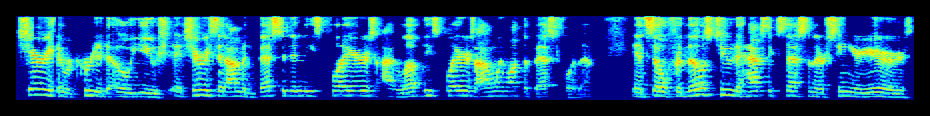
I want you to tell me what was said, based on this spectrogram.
Sherri had recruited to OU. And Sherri said, I'm invested in these players. I love these players. I only want the best for them. And so for those two to have success in their senior years,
